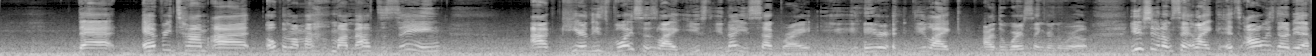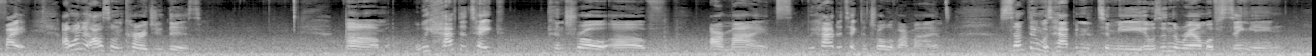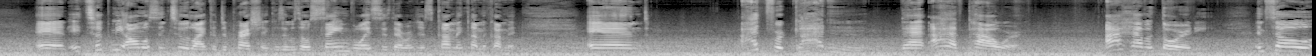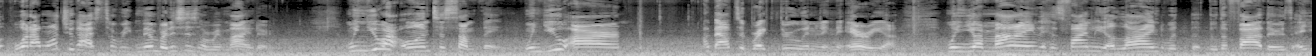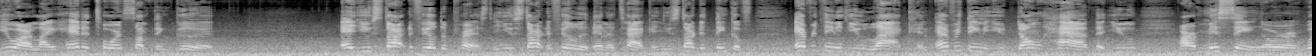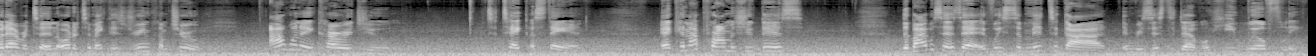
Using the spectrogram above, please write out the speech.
that every time I open my mouth, my mouth to sing, I hear these voices like you you know you suck, right? You you you like are the worst singer in the world. You see what I'm saying? Like it's always going to be that fight. I want to also encourage you this. Um, we have to take control of our minds. We have to take control of our minds. Something was happening to me. It was in the realm of singing, and it took me almost into like a depression because it was those same voices that were just coming, coming, coming, and I'd forgotten that I have power. I have authority. And so, what I want you guys to remember this is a reminder. When you are on to something, when you are about to break through in an area, when your mind has finally aligned with the, the Father's and you are like headed towards something good, and you start to feel depressed and you start to feel an attack and you start to think of everything that you lack and everything that you don't have that you are missing or whatever to in order to make this dream come true. I want to encourage you to take a stand. And can i promise you this? The bible says that if we submit to god and resist the devil he will flee.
